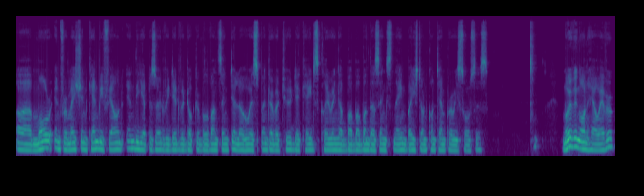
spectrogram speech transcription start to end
Uh, more information can be found in the episode we did with Dr. Balwant Singh Dhillon, who has spent over two decades clearing up Baba Banda Singh's name based on contemporary sources. Moving on, however,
